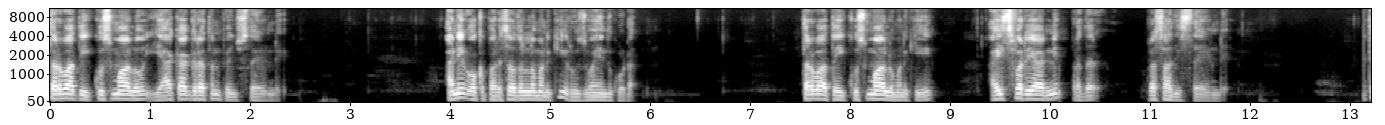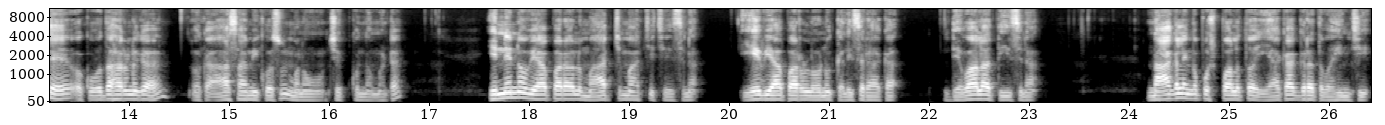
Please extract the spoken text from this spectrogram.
తర్వాత ఈ కుసుమాలు ఏకాగ్రతను పెంచుతాయండి. అని ఒక పరిశోధనలో మనకి రుజువైంది కూడా. తర్వాత ఈ కుసుమాలు మనకి ఐశ్వర్యాన్ని ప్రద ప్రసాదిస్తాయండి. అయితే ఒక ఉదాహరణగా ఒక ఆసామి కోసం మనం చెప్పుకుందామన్నమాట. ఎన్నెన్నో వ్యాపారాలు మార్చి మార్చి చేసినా, ఏ వ్యాపారంలోనూ కలిసి రాక దివాలా తీసినా, నాగలింగ పుష్పాలతో ఏకాగ్రత వహించి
